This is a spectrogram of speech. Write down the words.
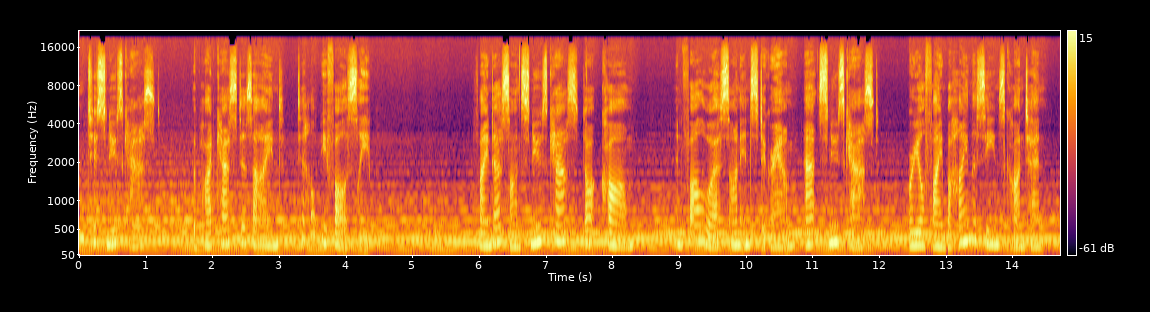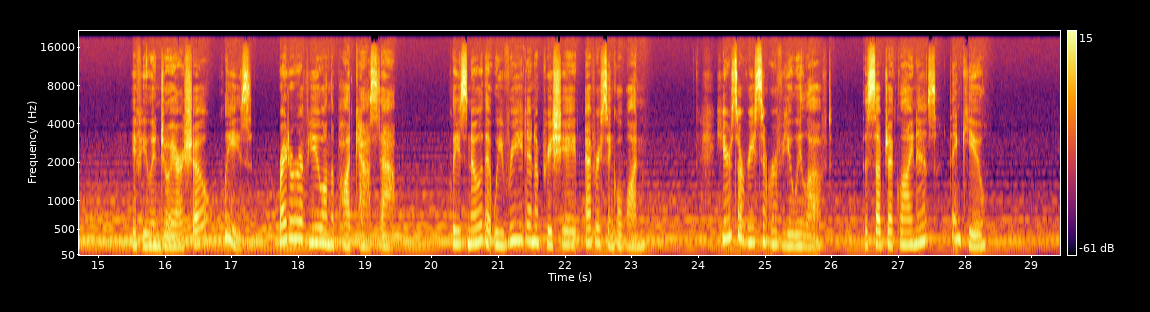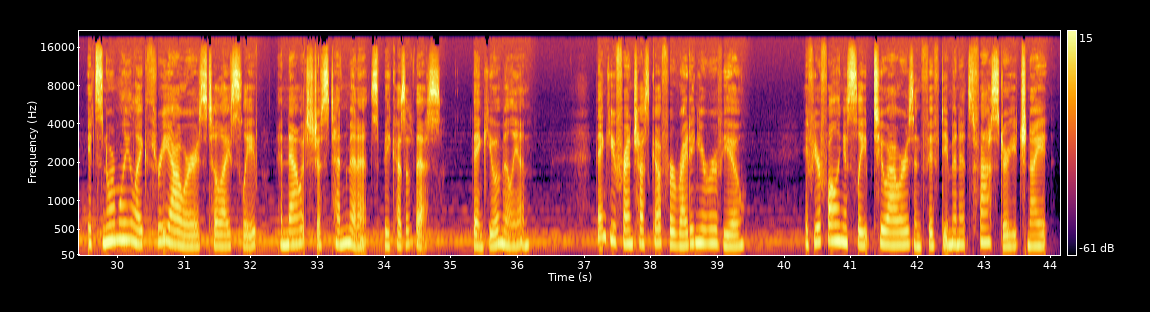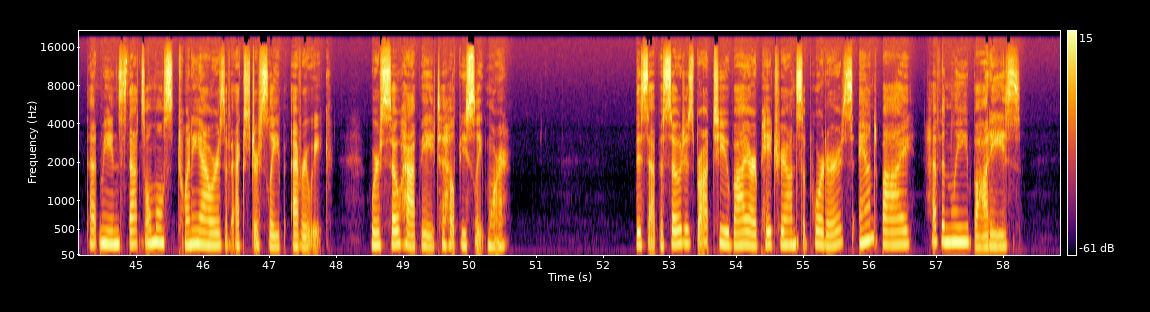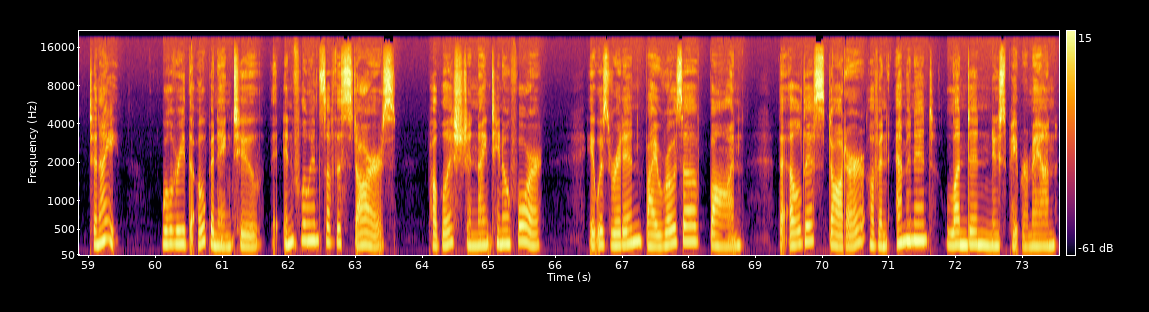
Welcome to Snoozecast, the podcast designed to help you fall asleep. Find us on snoozecast.com and follow us on Instagram at snoozecast, where you'll find behind the scenes content. If you enjoy our show, please write a review on the podcast app. Please know that we read and appreciate every single one. Here's a recent review we loved. The subject line is Thank you. It's normally like three hours till I sleep, and now it's just 10 minutes because of this. Thank you a million. Thank you, Francesca, for writing your review. If you're falling asleep two hours and 50 minutes faster each night, that means that's almost 20 hours of extra sleep every week. We're so happy to help you sleep more. This episode is brought to you by our Patreon supporters and by Heavenly Bodies. Tonight, we'll read the opening to The Influence of the Stars, published in 1904. It was written by Rosa Baughan, the eldest daughter of an eminent London newspaperman.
